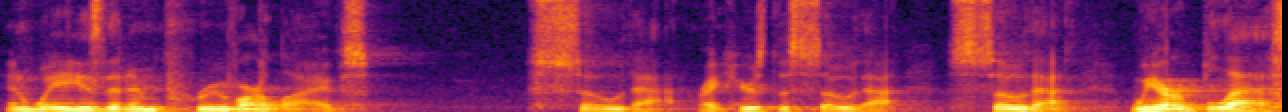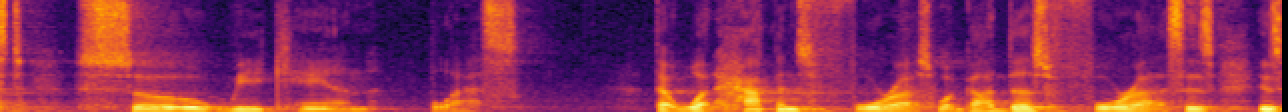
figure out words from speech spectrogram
in ways that improve our lives so that, right? Here's the so that, so that we are blessed so we can bless. That what happens for us, what God does for us, is, is,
